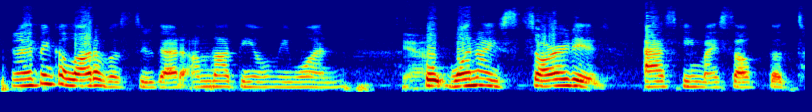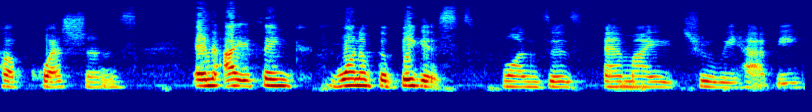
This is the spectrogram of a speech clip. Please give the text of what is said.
And I think a lot of us do that. I'm not the only one. Yeah. But when I started asking myself the tough questions, and I think one of the biggest ones is, am I truly happy?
